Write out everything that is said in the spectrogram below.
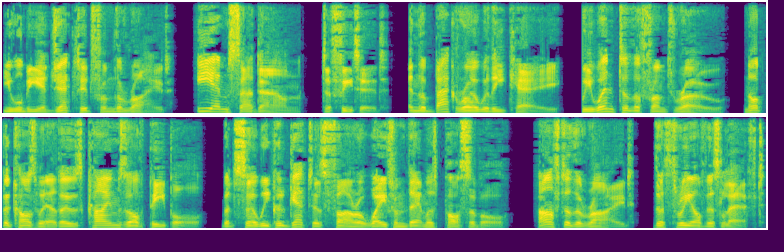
you will be ejected from the ride. EM sat down, defeated, in the back row with EK. We went to the front row, not because we're those kinds of people, but so we could get as far away from them as possible. After the ride, the three of us left,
